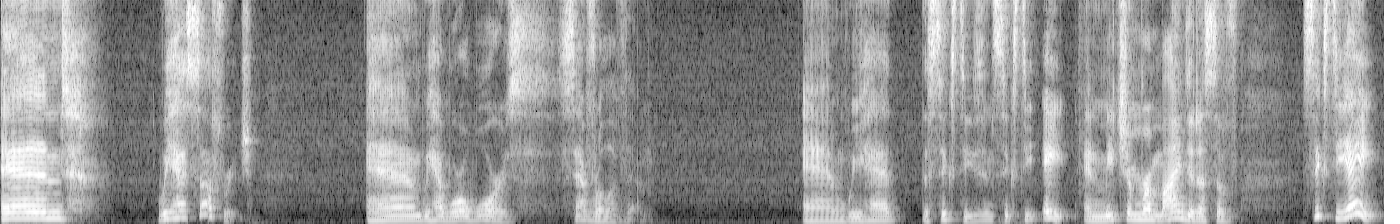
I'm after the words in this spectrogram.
And we had suffrage. And we had world wars, several of them. And we had the 60s and 68. And Meacham reminded us of 68.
